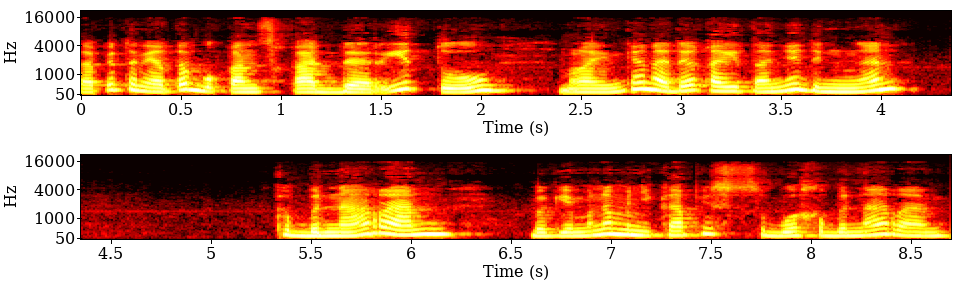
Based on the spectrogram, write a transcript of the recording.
Tapi ternyata bukan sekadar itu, melainkan ada kaitannya dengan kebenaran, bagaimana menyikapi sebuah kebenaran.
